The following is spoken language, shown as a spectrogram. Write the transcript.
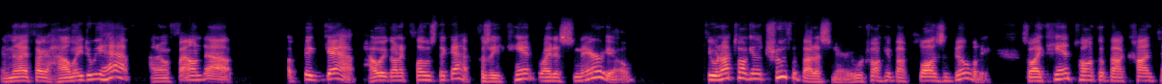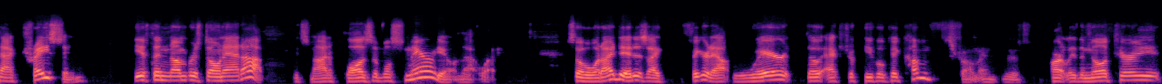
And then I thought, how many do we have? And I found out a big gap. How are we going to close the gap? Because you can't write a scenario. See, we're not talking the truth about a scenario. We're talking about plausibility. So I can't talk about contact tracing if the numbers don't add up. It's not a plausible scenario that way. So what I did is I figured out where the extra people could come from, and it was partly the military,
